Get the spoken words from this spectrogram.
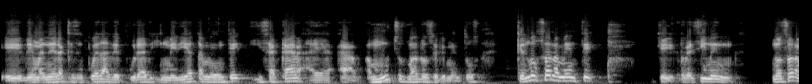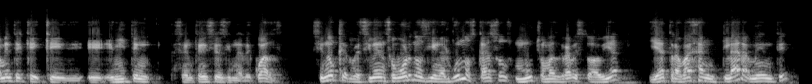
eh, de manera que se pueda depurar inmediatamente y sacar a, a, a muchos más los elementos que no solamente que reciben no solamente que, que eh, emiten sentencias inadecuadas, sino que reciben sobornos y en algunos casos, mucho más graves todavía, ya trabajan claramente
